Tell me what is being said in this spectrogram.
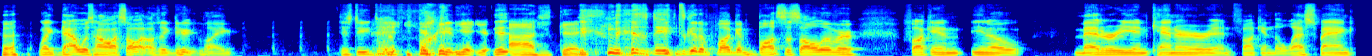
like that was how I saw it. I was like, dude, like this dude's gonna You're gonna fucking get your this- ass kicked. this dude's gonna fucking bust us all over fucking, you know, Metairie and Kenner and fucking the West Bank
